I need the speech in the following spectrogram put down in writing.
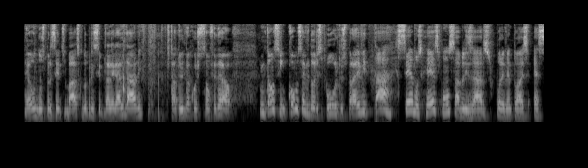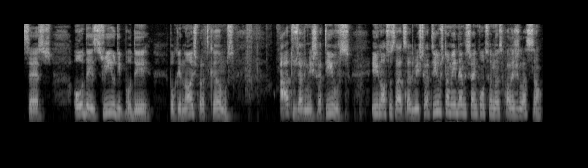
É um dos preceitos básicos do princípio da legalidade, estatuído da Constituição Federal. Então, assim, como servidores públicos, para evitar sermos responsabilizados por eventuais excessos ou desvio de poder, porque nós praticamos atos administrativos e nossos atos administrativos também devem estar em consonância com a legislação.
